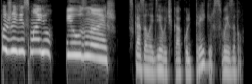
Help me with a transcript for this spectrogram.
«Поживи с мою и узнаешь», — сказала девочка Акультрегер с вызовом.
